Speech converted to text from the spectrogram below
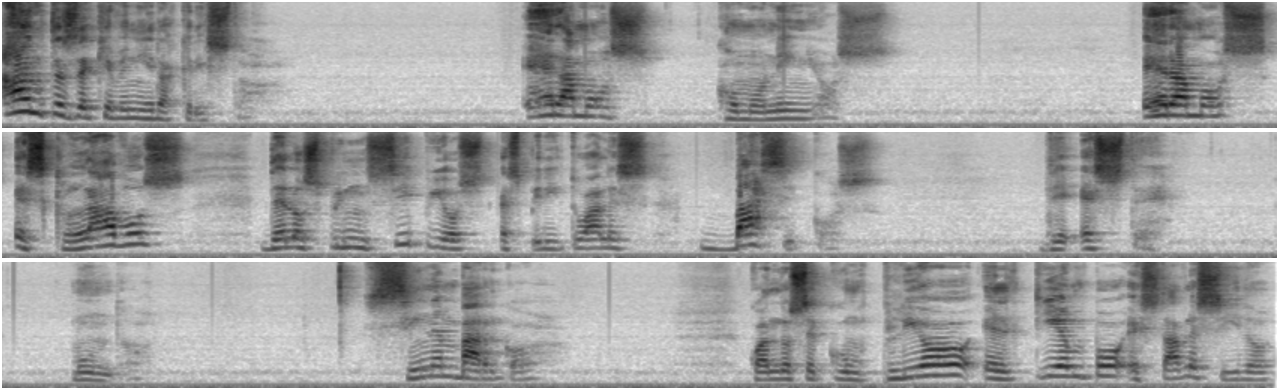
antes de que viniera Cristo. Éramos como niños. Éramos esclavos de los principios espirituales básicos de este mundo. Sin embargo, cuando se cumplió el tiempo establecido,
